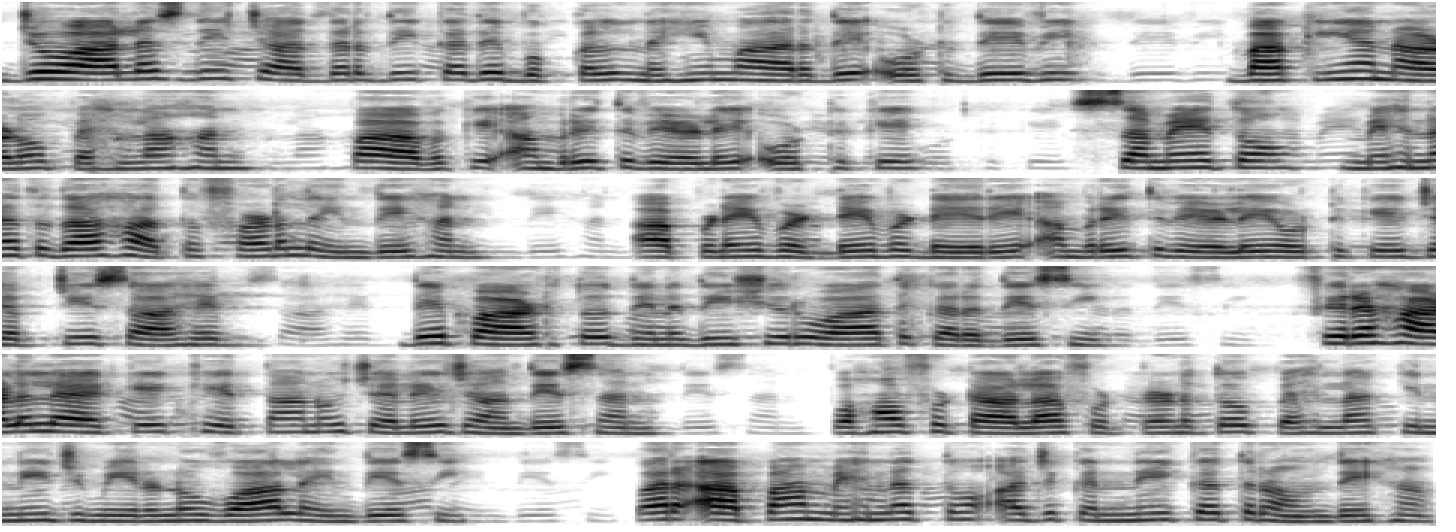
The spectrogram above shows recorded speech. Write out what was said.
ਜੋ ਆਲਸ ਦੀ ਚਾਦਰ ਦੀ ਕਦੇ ਬੁੱਕਲ ਨਹੀਂ ਮਾਰਦੇ, ਉੱਠਦੇ ਵੀ ਬਾਕੀਆਂ ਨਾਲੋਂ ਪਹਿਲਾਂ ਹਨ। ਭਾਵ ਕਿ ਅੰਮ੍ਰਿਤ ਵੇਲੇ ਉੱਠ ਕੇ ਸਮੇਂ ਤੋਂ ਮਿਹਨਤ ਦਾ ਹੱਥ ਫੜ ਲੈਂਦੇ ਹਨ। ਆਪਣੇ ਵੱਡੇ ਵਡੇਰੇ ਅੰਮ੍ਰਿਤ ਵੇਲੇ ਉੱਠ ਕੇ ਜਪਜੀ ਸਾਹਿਬ ਦੇ ਪਾਠ ਤੋਂ ਦਿਨ ਦੀ ਸ਼ੁਰੂਆਤ ਕਰਦੇ ਸੀ। ਫਿਰ ਹਲ ਲੈ ਕੇ ਖੇਤਾਂ ਨੂੰ ਚਲੇ ਜਾਂਦੇ ਸਨ। ਪਹੁ ਫਟਾਲਾ ਫੁੱਟਣ ਤੋਂ ਪਹਿਲਾਂ ਕਿੰਨੀ ਜ਼ਮੀਨ ਨੂੰ ਵਾਹ ਲੈਂਦੇ ਸੀ। ਪਰ ਆਪਾਂ ਮਿਹਨਤ ਤੋਂ ਅੱਜ ਕੰਨੀ ਕਤਰਾਉਂਦੇ ਹਾਂ।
